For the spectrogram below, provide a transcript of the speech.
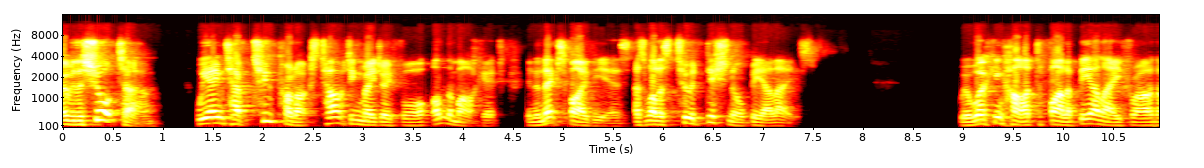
Over the short term, we aim to have two products targeting MAGE-A4 on the market in the next five years, as well as two additional BLAs. We're working hard to file a BLA for our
